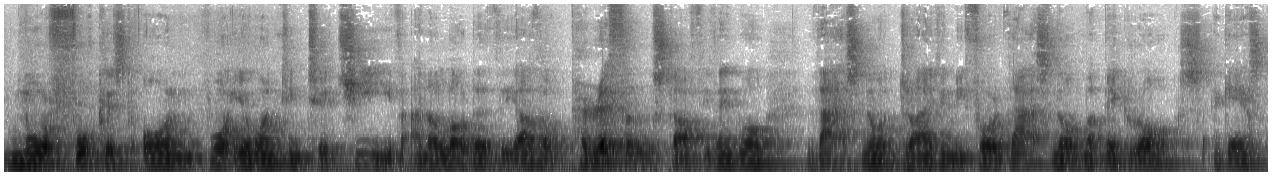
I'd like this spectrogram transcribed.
more focused on what you're wanting to achieve, and a lot of the other peripheral stuff, you think, well, that's not driving me forward, that's not my big rocks. I guess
